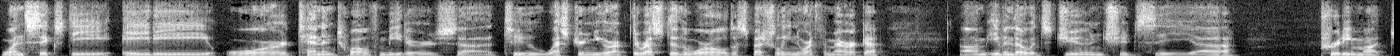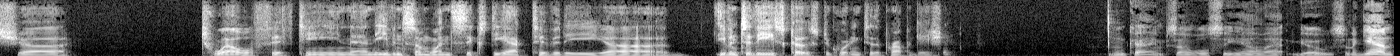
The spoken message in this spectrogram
160, 80, or 10 and 12 meters uh, to Western Europe. The rest of the world, especially North America, um, even though it's June, should see uh, pretty much uh, 12, 15, and even some 160 activity, uh, even to the East Coast, according to the propagation. Okay, so we'll see how that goes. And again,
